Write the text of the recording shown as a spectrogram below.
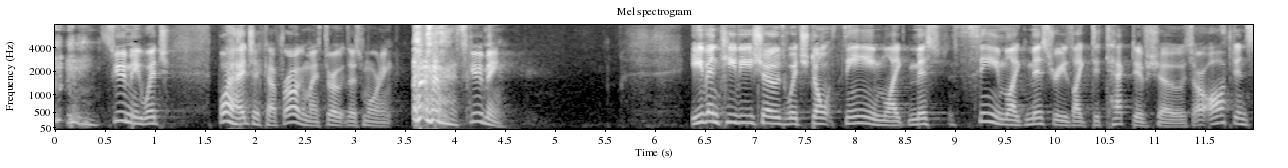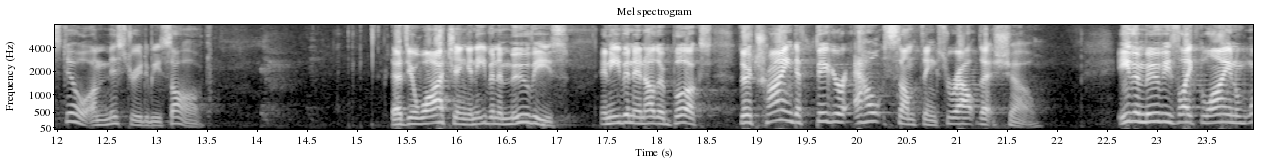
excuse me, which, boy, I just got a frog in my throat this morning. excuse me. Even TV shows which don't theme like mis- seem like mysteries, like detective shows, are often still a mystery to be solved. As you're watching, and even in movies, and even in other books, they're trying to figure out something throughout that show. Even movies like The Lion,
